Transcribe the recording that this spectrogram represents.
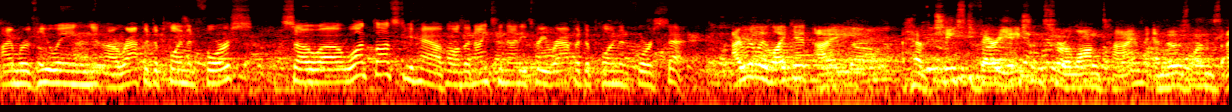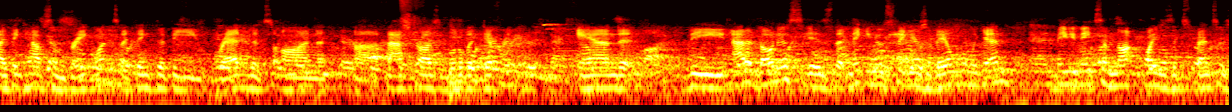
I'm reviewing uh, Rapid Deployment Force. So uh, what thoughts do you have on the 1993 Rapid Deployment Force set? I really like it. I have chased variations for a long time, and those ones I think have some great ones. I think that the red that's on uh, Fast Draw is a little bit different, and the added bonus is that making those figures available again maybe makes them not quite as expensive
